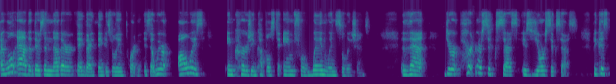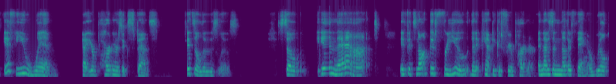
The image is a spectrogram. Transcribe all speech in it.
I will add that there's another thing that I think is really important is that we're always encouraging couples to aim for win win solutions. That your partner's success is your success. Because if you win at your partner's expense, it's a lose lose. So, in that, if it's not good for you, then it can't be good for your partner. And that is another thing, a real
